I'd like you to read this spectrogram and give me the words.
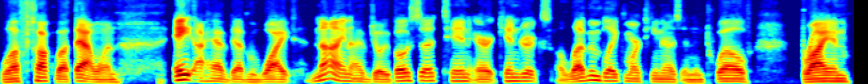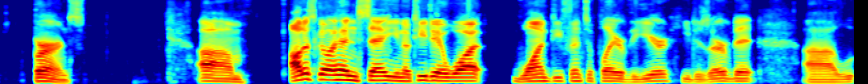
We'll have to talk about that one. Eight, I have Devin White. Nine, I have Joey Bosa. 10, Eric Kendricks. 11, Blake Martinez. And then 12, Brian Burns. Um, I'll just go ahead and say, you know, TJ Watt won Defensive Player of the Year. He deserved it. Uh, you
